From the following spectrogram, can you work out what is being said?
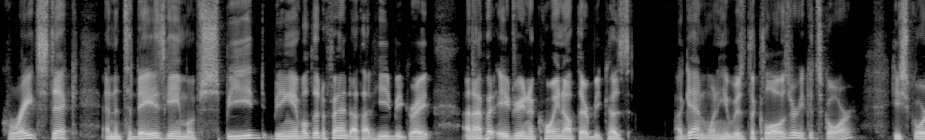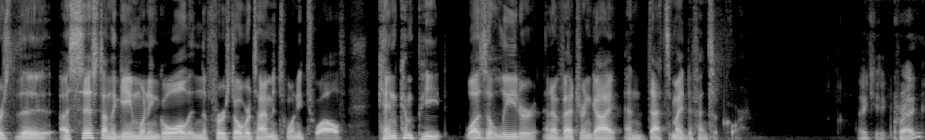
Great stick. And in today's game of speed, being able to defend, I thought he'd be great. And I put Adrian Aucoin out there because, again, when he was the closer, he could score. He scores the assist on the game winning goal in the first overtime in 2012, can compete, was a leader and a veteran guy. And that's my defensive core. Thank you, Craig.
